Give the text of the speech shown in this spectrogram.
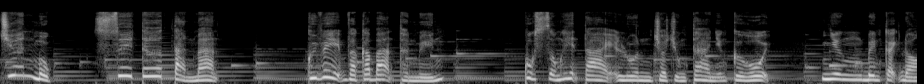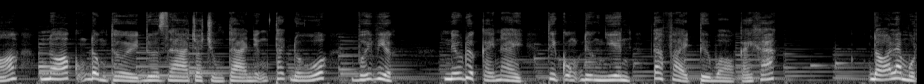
Chuyên mục Suy tư tản mạn Quý vị và các bạn thân mến, cuộc sống hiện tại luôn cho chúng ta những cơ hội, nhưng bên cạnh đó nó cũng đồng thời đưa ra cho chúng ta những thách đố với việc nếu được cái này thì cũng đương nhiên ta phải từ bỏ cái khác. Đó là một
